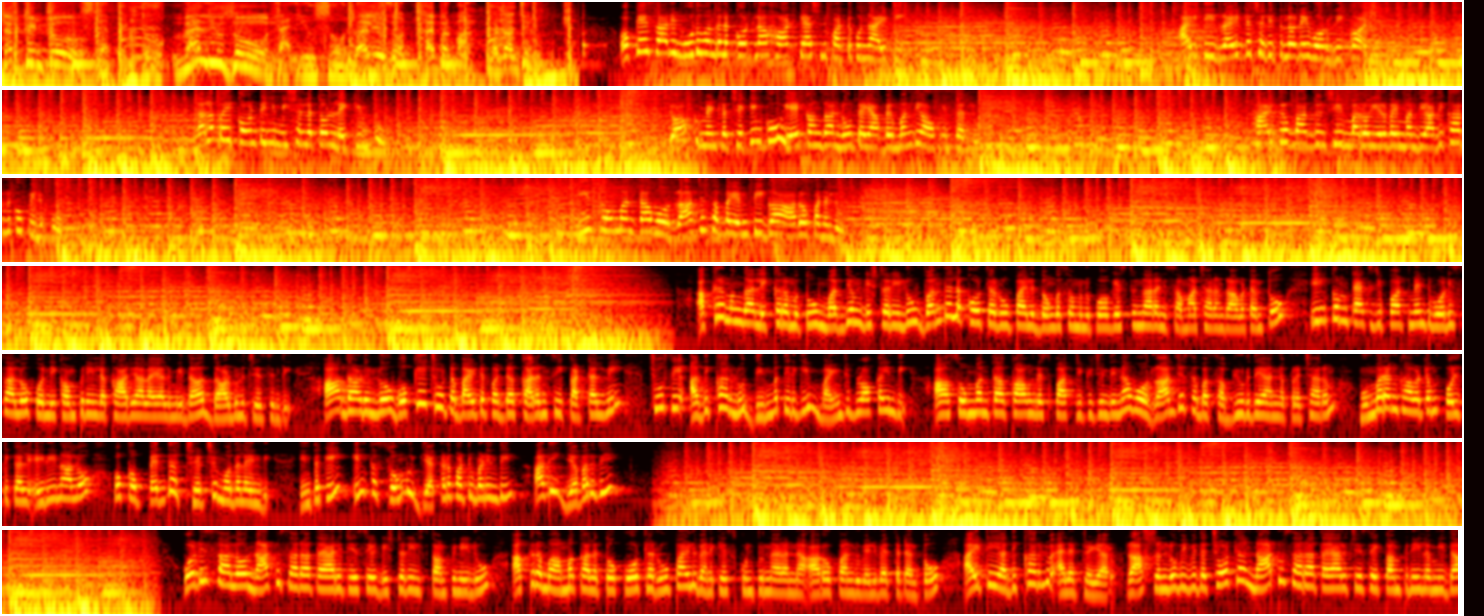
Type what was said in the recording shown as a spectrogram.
Step into step into value zone value zone value zone hyper మార్ బటాన్ చెరు ఒకేసారి మూడు వందల కోట్ల హాట్ క్యాష్ని పట్టుకున్న ఐటీ. ఐటీ రైట్ల చరిత్రలోనే ఓ రికార్డ్. నలభై కౌంటింగ్ మిషన్లతో లెక్కింపు. డాక్యుమెంట్ల చెకింగ్కు ఏకంగా నూట యాభై మంది ఆఫీసర్లు. హైదరాబాద్ నుంచి మరో ఇరవై మంది అధికారులకు పిలుపు. ఈ సోమంతా ఓ రాజ్యసభ ఎంపీగా ఆరోపణలు. అక్రమంగా లిక్కరమ్ముతూ మద్యం డిస్టరీలు వందల కోట్ల రూపాయల దొంగ సొమ్మును పోగేస్తున్నారని సమాచారం రావడంతో ఇన్కమ్ ట్యాక్స్ డిపార్ట్మెంట్ ఒడిశాలో కొన్ని కంపెనీల కార్యాలయాల మీద దాడులు చేసింది. ఆ దాడుల్లో ఒకే చోట బయటపడ్డ కరెన్సీ కట్టల్ని చూసి అధికారులు దిమ్మ తిరిగి మైండ్ బ్లాక్ అయింది. ఆ సొమ్మంతా కాంగ్రెస్ పార్టీకి చెందిన ఓ రాజ్యసభ సభ్యుడిదే అన్న ప్రచారం ముమ్మరం కావటం పొలిటికల్ ఎరీనాలో ఒక పెద్ద చర్చ మొదలైంది. ఇంతకీ ఇంత సొమ్ము ఎక్కడ పట్టుబడింది? అది ఎవరిది? ఒడిశాలో నాటుసారా తయారు చేసే డిస్టరీల్స్ కంపెనీలు అక్రమ అమ్మకాలతో కోట్ల రూపాయలు వెనకేసుకుంటున్నారన్న ఆరోపణలు వెలువెత్తడంతో ఐటీ అధికారులు అలర్ట్ అయ్యారు. రాష్ట్రంలో వివిధ చోట్ల నాటుసారా తయారు చేసే కంపెనీల మీద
